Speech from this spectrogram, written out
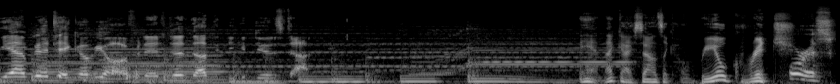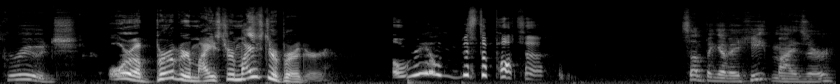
Yeah, I'm gonna take over your orphanage. There's nothing you can do to stop me. Man, that guy sounds like a real Grinch. Or a Scrooge. Or a Burgermeister Meisterburger. A real Mr. Potter. Something of a heat miser.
